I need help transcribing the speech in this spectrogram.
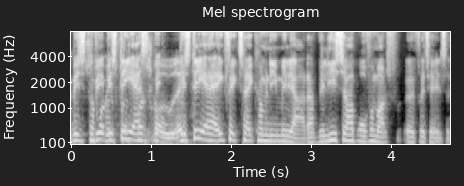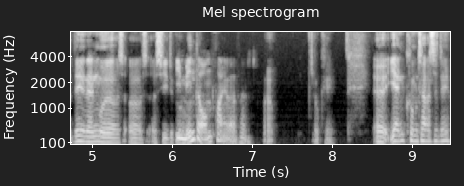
Hvis, Så hvis, det er, ud, hvis det er ikke fik 3,9 milliarder, vil I så have brug for momsfritagelse? Det er en anden måde at, at, at sige det I på. mindre omfang i hvert fald. Okay. Øh, Jan, kommentar til det?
